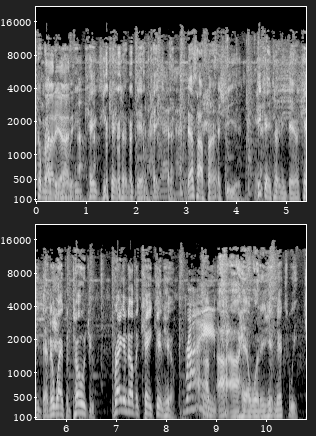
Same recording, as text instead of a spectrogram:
coming up to him with these cakes. He can't turn these damn cakes down. That's how fine she is. He can't turn these damn cakes down. The wife and told you, bring another cake in here. Right. I, will have one in here next week.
